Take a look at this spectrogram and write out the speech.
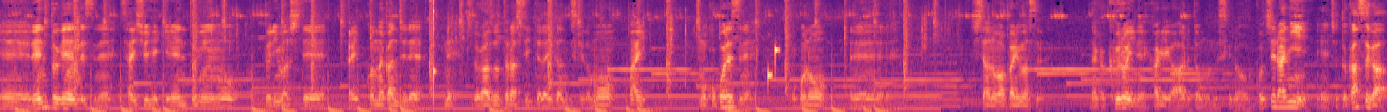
えーレントゲンですね。最終兵器レントゲンを取りまして、はい、こんな感じで、ね、ちょっと画像を撮らせていただいたんですけども、はい、もうここですね。ここの、えー下の分かります？なんか黒いね、影があると思うんですけど、こちらに、えーちょっとガスが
